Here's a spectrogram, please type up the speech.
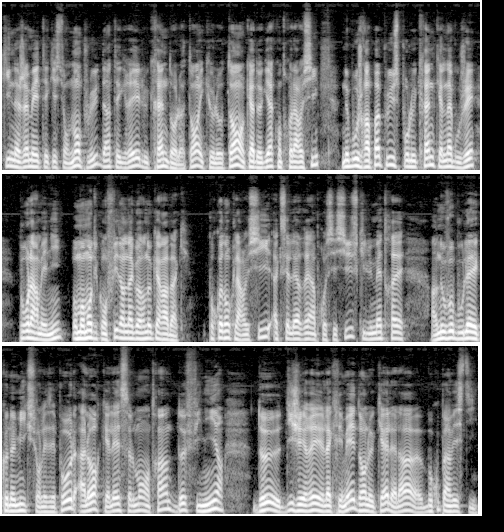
qu'il n'a jamais été question non plus d'intégrer l'Ukraine dans l'OTAN, et que l'OTAN, en cas de guerre contre la Russie, ne bougera pas plus pour l'Ukraine qu'elle n'a bougé pour l'Arménie au moment du conflit dans le Nagorno-Karabakh. Pourquoi donc la Russie accélérerait un processus qui lui mettrait un nouveau boulet économique sur les épaules, alors qu'elle est seulement en train de finir de digérer la Crimée dans lequel elle a beaucoup investi.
